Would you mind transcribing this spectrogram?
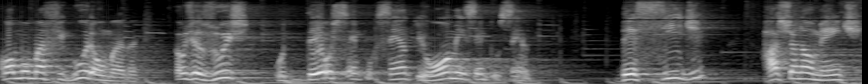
como uma figura humana. Então, Jesus, o Deus 100% e o homem 100%, decide racionalmente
